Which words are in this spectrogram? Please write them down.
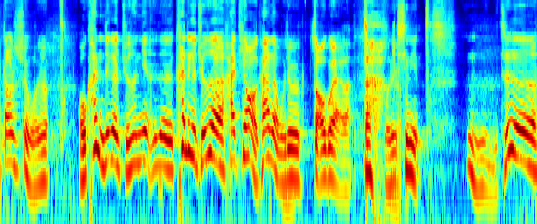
当时我就我看你这个角色念呃看这个角色还挺好看的，我就招过来了。我就心里，嗯，这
